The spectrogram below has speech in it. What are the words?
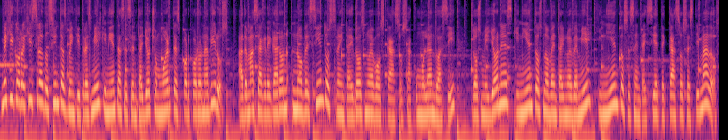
México registra 223.568 muertes por coronavirus. Además, se agregaron 932 nuevos casos, acumulando así 2.599.567 casos estimados.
